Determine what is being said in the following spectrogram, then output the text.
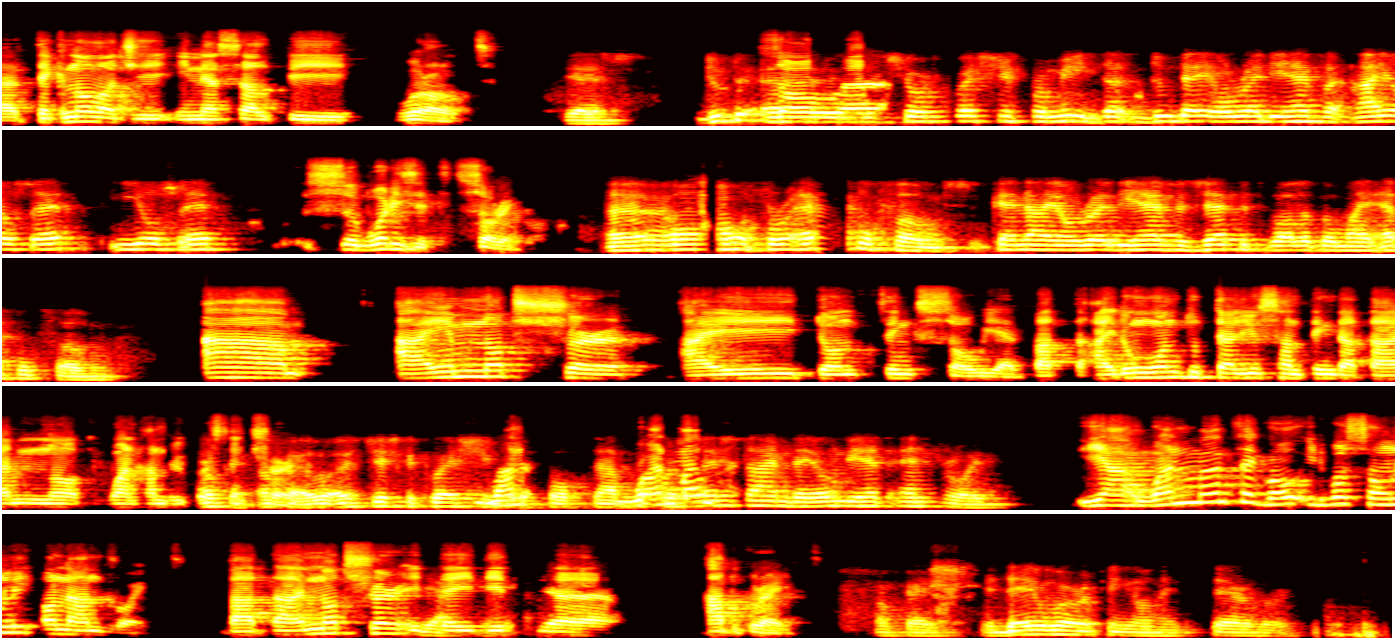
uh, technology in SLP world. Yes. Do the, uh, So, uh, a short question for me. Do, they already have an iOS app, EOS app? So what is it? Sorry. Uh, for Apple phones, can I already have a Zapit wallet on my Apple phone? Um, I am not sure. I don't think so yet, but I don't want to tell you something that I'm not 100% Okay, sure. okay. Well, it's just a question One- that popped up. one month- last time they only had Android. Yeah, one month ago it was only on Android, but I'm not sure if Yeah, they yeah. did uh, upgrade. Okay, they're working on it. They're working.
